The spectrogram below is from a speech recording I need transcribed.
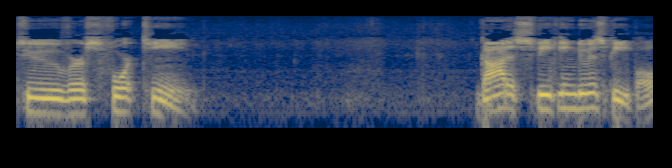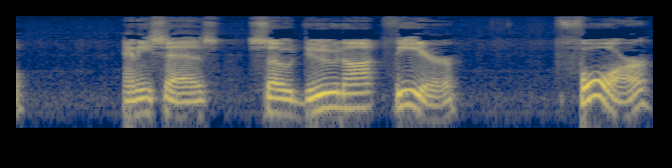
to verse 14. God is speaking to his people, and he says, So do not fear, for,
